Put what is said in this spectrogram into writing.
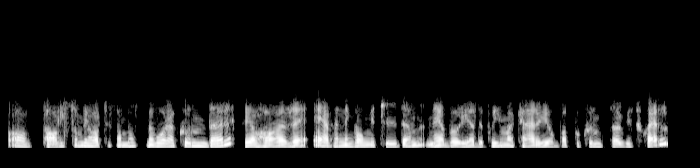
avtal som vi har tillsammans med våra kunder. Jag har även en gång i tiden när jag började på Invacare jobbat på kundservice själv.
